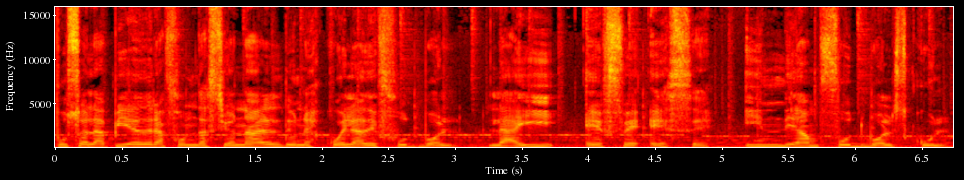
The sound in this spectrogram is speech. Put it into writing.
Puso la piedra fundacional de una escuela de fútbol, la IFS, Indian Football School,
